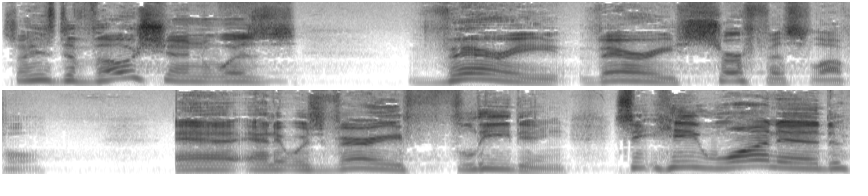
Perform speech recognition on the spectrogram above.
So his devotion was very, very surface level and, and it was very fleeting. See, he wanted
